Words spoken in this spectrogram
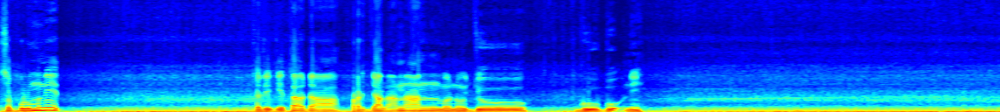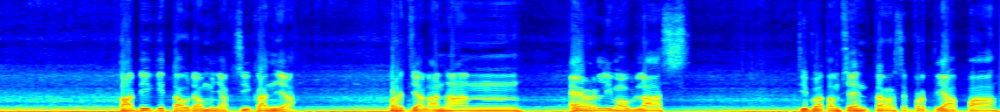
10 menit. Jadi kita udah perjalanan menuju gubuk nih. Tadi kita udah menyaksikan ya perjalanan R15 di Batam Center seperti apa.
